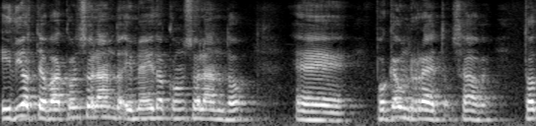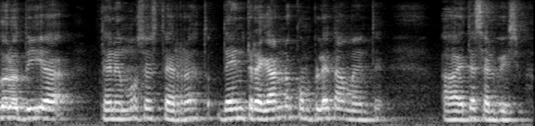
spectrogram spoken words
Y Dios te va consolando y me ha ido consolando eh, porque es un reto, ¿sabes? Todos los días tenemos este reto de entregarnos completamente a este servicio.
